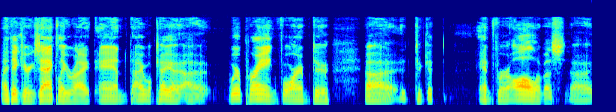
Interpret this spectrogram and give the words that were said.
I think you're exactly right, and I will tell you, uh, we're praying for him to, uh, to get, and for all of us uh,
